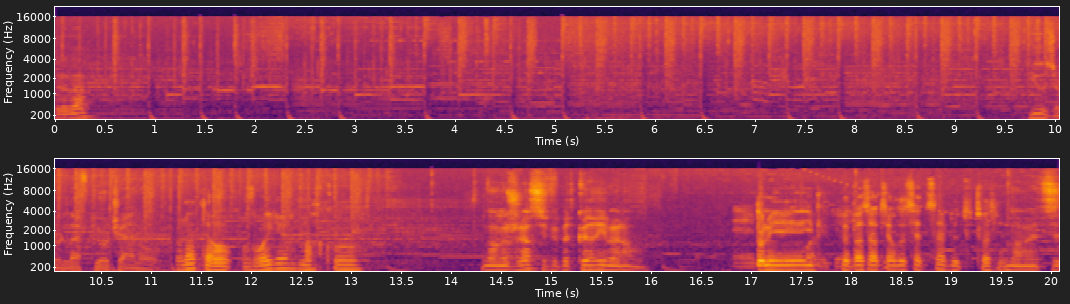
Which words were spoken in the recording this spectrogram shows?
C'est là-bas User left your channel. Là, t'es un voyeur, Marco. Non mais je s'il fait pas de conneries malin. Et Non, mais il peut pas sortir de cette salle de toute façon. Non mais tu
